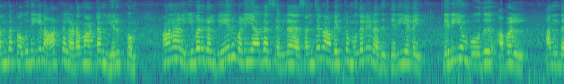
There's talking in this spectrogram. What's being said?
அந்த பகுதியில் ஆட்கள் நடமாட்டம் இருக்கும். ஆனால் இவர்கள் வேறு வழியாக செல்ல சஞ்சனாவிற்கு முதலில் அது தெரியலை. தெரியும் போது அவள் அந்த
